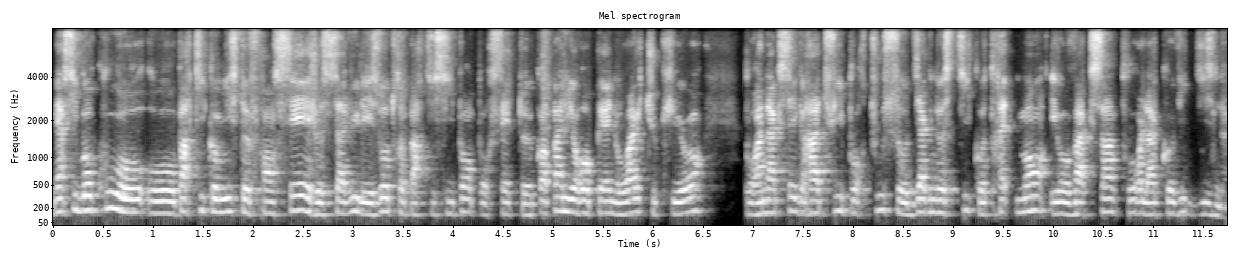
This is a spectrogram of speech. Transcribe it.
Merci beaucoup au, au, Parti communiste français. Je salue les autres participants pour cette campagne européenne Right to Cure pour un accès gratuit pour tous au diagnostic, au traitement et au vaccin pour la COVID-19.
